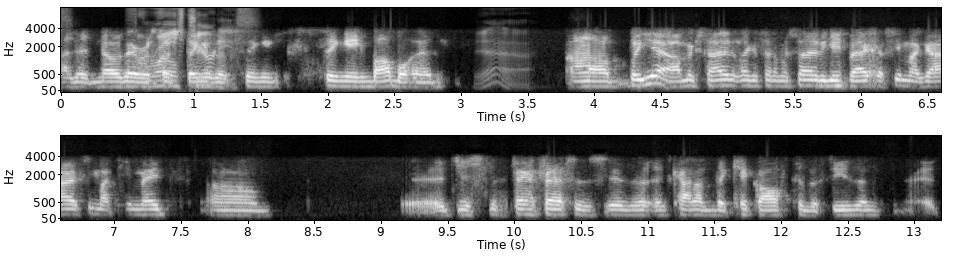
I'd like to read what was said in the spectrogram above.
I didn't know there was such thing as a singing singing bobblehead. Yeah. Uh, but yeah, I'm excited. Like I said, I'm excited to get back. I see my guys, I see my teammates. Um, it just the fan fest is, is, is kind of the kickoff to the season. It's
